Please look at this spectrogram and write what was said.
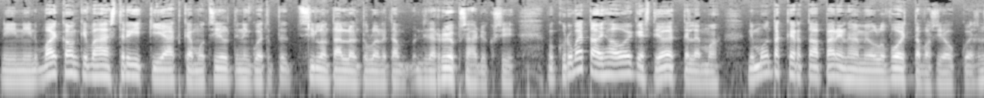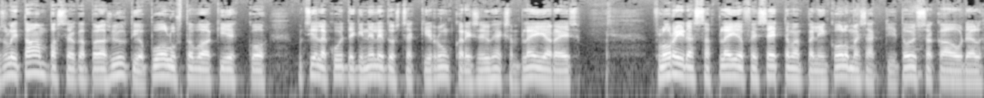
niin, niin vaikka onkin vähän striikki jätkä, mutta silti niin kuin, että silloin tällöin tulee niitä, niitä ryöpsähdyksiä. Mutta kun ruvetaan ihan oikeasti ajattelemaan, niin monta kertaa Pärinheim on ollut voittavassa joukkueessa. Se oli Tampassa, joka pelasi yltiö puolustavaa kiekkoa, mutta siellä kuitenkin 14 säkkiä runkkarissa ja 9 playareissa. Floridassa playoffeissa 7 pelin kolme säkkiä toissa kaudella.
